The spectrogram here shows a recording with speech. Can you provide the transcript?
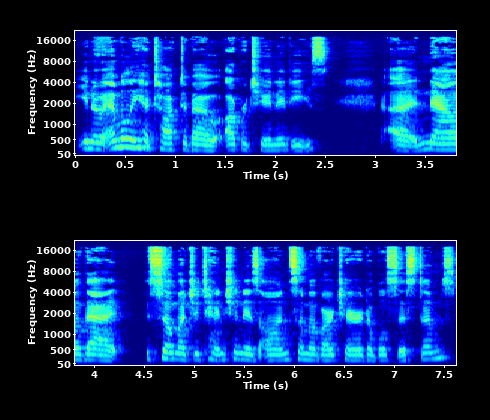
You know, Emily had talked about opportunities uh, now that so much attention is on some of our charitable systems.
